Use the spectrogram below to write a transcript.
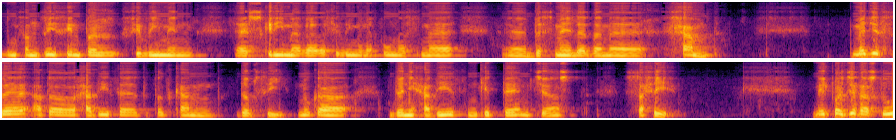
domethënë nxisin për fillimin e shkrimeve dhe fillimin e punës me besmele dhe me hamd. Megjithëse ato hadithe do thotë kanë dobësi, nuk ka ndonjë hadith në këtë temë që është sahih. Mirëpo gjithashtu,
